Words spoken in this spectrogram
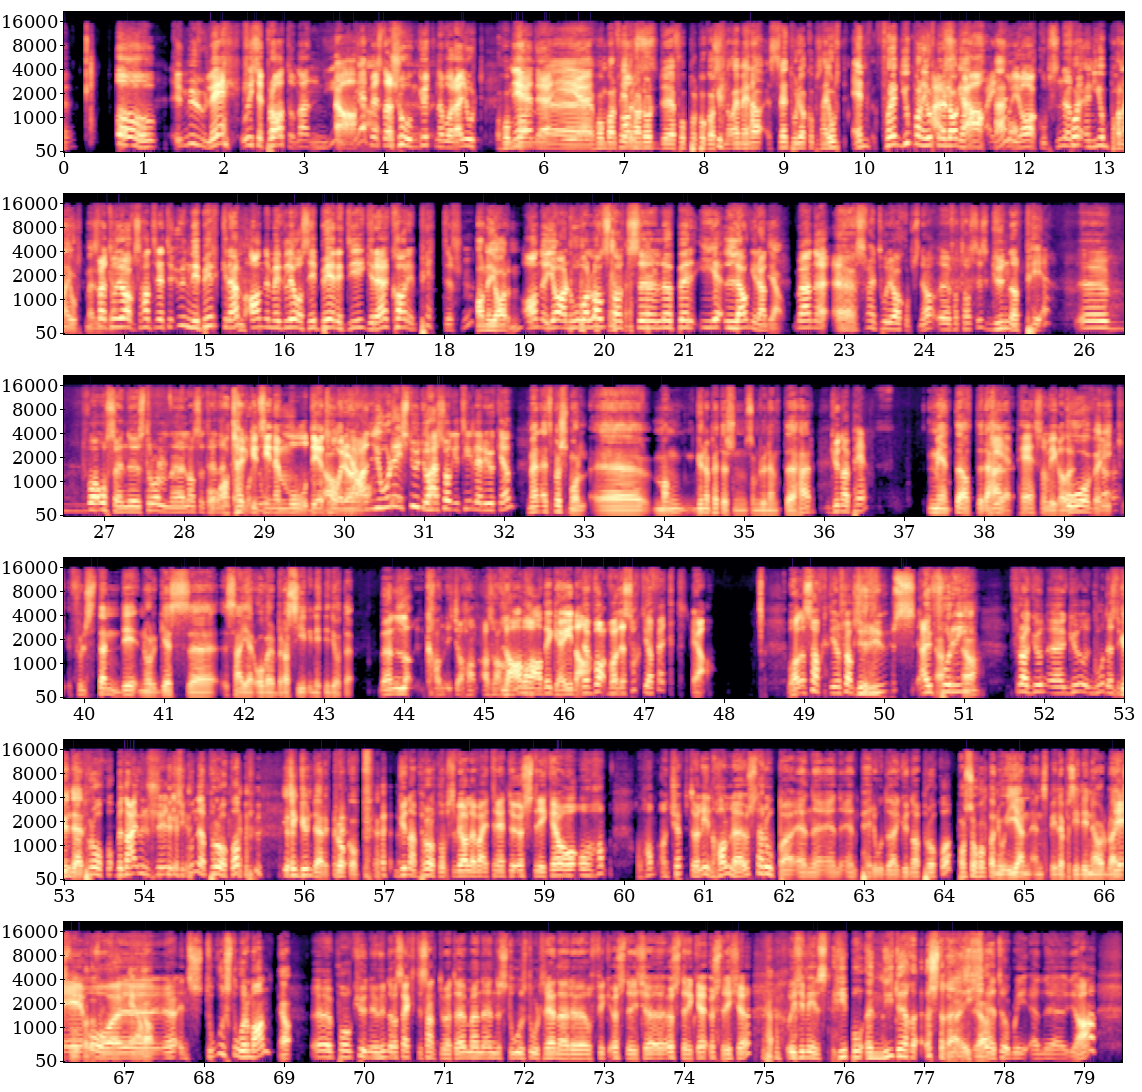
Å! Umulig å ikke prate om den nye prestasjonen guttene våre har gjort Håndball, nede i eh, håndballfeber har nådd fotballpåkosten. og jeg mener Sven Tore Jacobsen har gjort en For en jobb han har gjort med det laget her! Hæ? For en jobb han har gjort med det laget. Svein Tore. Jacobsen han trente Unni Birkrem, Anne Megleåsi Berit Digre, Kari Pettersen. Anne Jaren. Anne Jaren hun var landslagsløper i langrenn. Ja. Men uh, Svein Tore Jacobsen, ja. eh, fantastisk. Gunnar P. eh, var også en eh, strålende landslagstrener. Og tørket Og sine modige tårer Ja, han gjorde det i studio her, så jeg tidligere i uken. Men et spørsmål. Eh, Mang- Gunnar Pettersen, som du nevnte her, Gunnar P. mente at det her GP, som vi kaller det. overgikk fullstendig Norges seier over Brasil i 1998. Men la, kan ikke han altså, han La han var, ha det gøy, da. det var, var det sagt i affekt? Ja. Var det sagt i en slags rus? Eufori? Ja. Fra Gun, uh, godeste Gunder. Gunnar Prokop Nei, unnskyld, ikke Gunnar Prokop. Ikke Gunder Prokop. Gunnar Prokop, som vi alle vet trente Østerrike. Og, og han, han, han kjøpte vel inn halve Øst-Europa en, en, en periode der, Gunnar Prokop. Og så holdt han jo igjen en spiller på sidelinja, og det ble stor katastrofe. Og Ja. en stor, stor mann. Ja. Eh, På kun 160 cm, men en stor stor trener eh, fikk Østerrike, Østerrike, Østerrike og ikke minst Hypo Nyder Østerreich Ja. til å bli en eh, ja,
